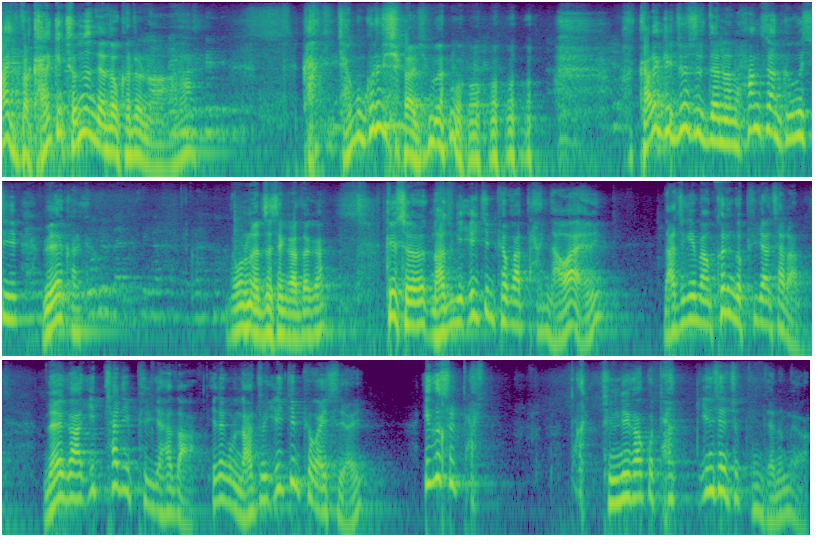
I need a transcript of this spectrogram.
아니, 뭐 가르쳐 줬는데도 그러나. 가- 자꾸 그러지 마지 뭐. 가르쳐 줬을 때는 항상 그것이 왜 가, 오늘 낮에 생각하다가. 그래서 나중에 일진표가 딱 나와요. 나중에 막 그런 거 필요한 사람. 내가 입찰이 필요하다. 이러면 나중에 일진표가 있어요. 이것을 딱, 딱 정리해 갖고 딱 인쇄 주면 되는 거야.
